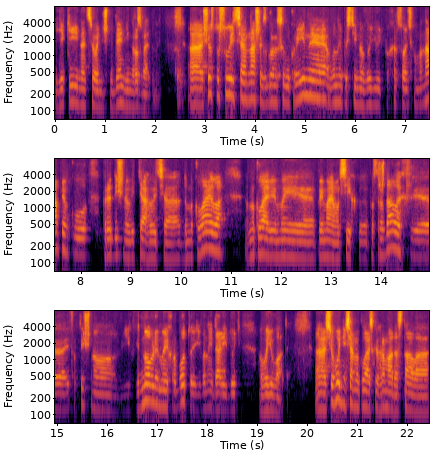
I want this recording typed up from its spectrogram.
який на сьогоднішній день він розведений. Е, Що стосується наших збройних сил України, вони постійно воюють по Херсонському напрямку, періодично відтягуються до Миколаєва. В Миколаєві ми приймаємо всіх постраждалих е, і фактично їх відновлюємо їх роботу, і вони далі йдуть воювати. Е, Сьогодні вся Миколаївська громада стала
